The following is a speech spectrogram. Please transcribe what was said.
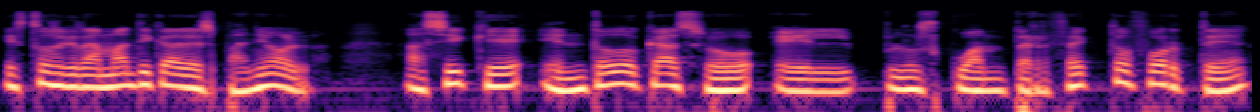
esto es gramática del español. Así que, en todo caso, el pluscuamperfecto forte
